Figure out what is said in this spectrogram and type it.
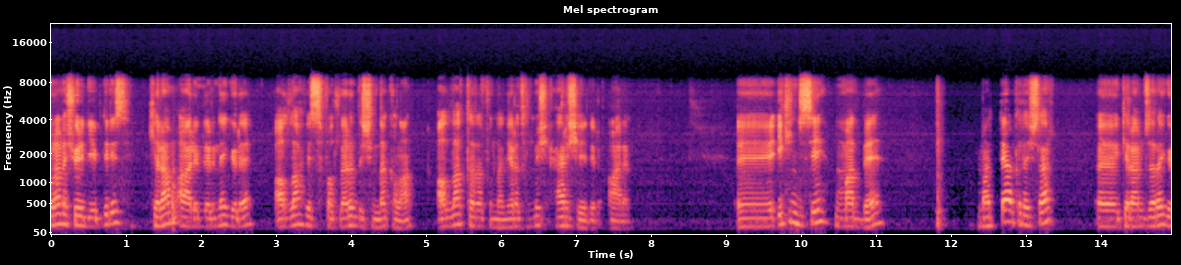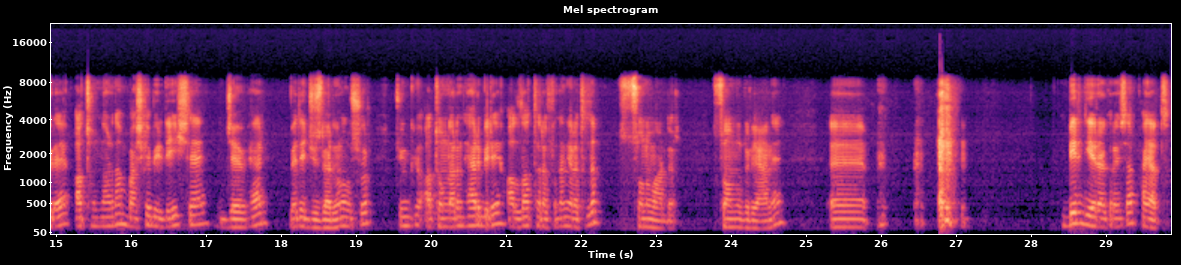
Buna da şöyle diyebiliriz. Kelam alimlerine göre Allah ve sıfatları dışında kalan Allah tarafından yaratılmış her şeydir alem. Ee, ikincisi madde. Madde arkadaşlar e, kelamcılara göre atomlardan başka bir deyişle cevher ve de cüzlerden oluşur. Çünkü atomların her biri Allah tarafından yaratılıp sonu vardır. Sonludur yani. Ee, bir diğer arkadaşlar hayat.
